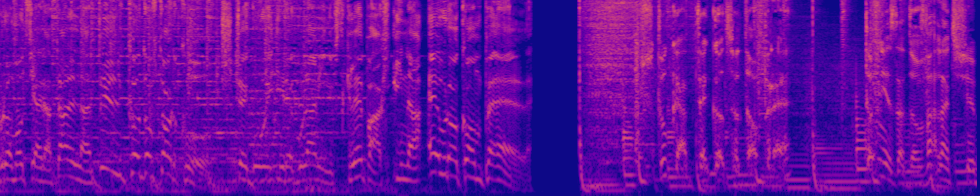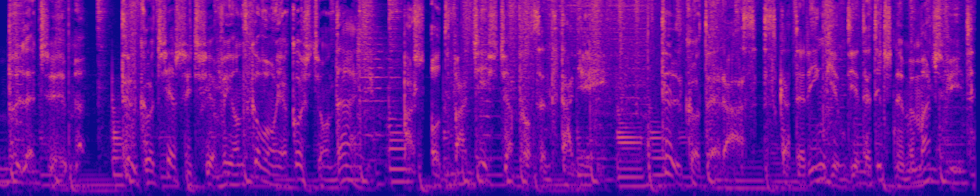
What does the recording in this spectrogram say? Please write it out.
Promocja ratalna tylko do wtorku. Szczegóły i regulamin w sklepach i na euro.com.pl. Sztuka tego, co dobre, to nie zadowalać się byle czym, tylko cieszyć się wyjątkową jakością dań, aż o 20% taniej. Tylko teraz z cateringiem dietetycznym Matchfit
